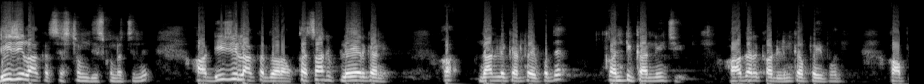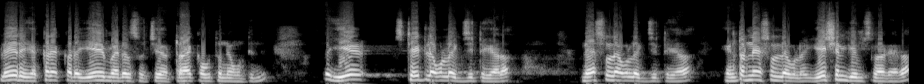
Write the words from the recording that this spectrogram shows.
డీజీ లాకర్ సిస్టమ్ తీసుకుని వచ్చింది. ఆ డీజీ లాకర్ ద్వారా ఒక్కసారి ప్లేయర్ కానీ దాంట్లోకి ఎంటర్ అయిపోతే కంటి కాడి నుంచి ఆధార్ కార్డు లింకప్ అయిపోతుంది. ఆ ప్లేయర్ ఎక్కడెక్కడ ఏ మెడల్స్ వచ్చాయో ట్రాక్ అవుతూనే ఉంటుంది. ఏ స్టేట్ లెవెల్లో ఎగ్జిట్ అయ్యారా నేషనల్ లెవెల్లో ఎగ్జిట్ అయ్యారా? ఇంటర్నేషనల్ లెవెల్లో ఏషియన్ గేమ్స్లో ఆడారా?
